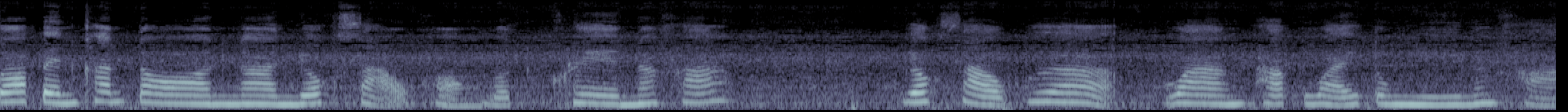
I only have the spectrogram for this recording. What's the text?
ก็เป็นขั้นตอนงานยกเสาของรถเครนนะคะ ยกเสาเพื่อวางพักไว้ตรงนี้นะคะ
